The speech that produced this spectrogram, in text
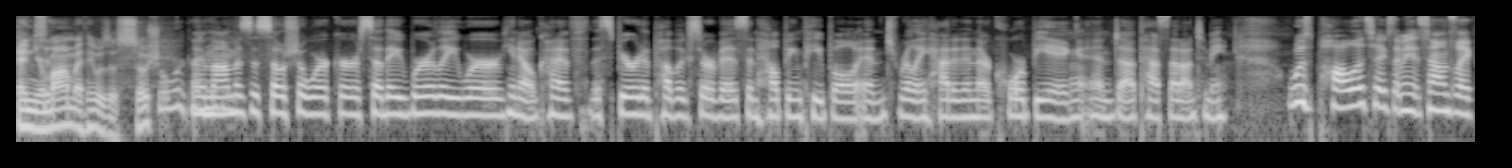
and your mom, I think, was a social worker. My maybe? mom was a social worker, so they really were, you know, kind of the spirit of public service and helping people, and really had it in their core being, and uh, passed that on to me. Was politics? I mean, it sounds like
